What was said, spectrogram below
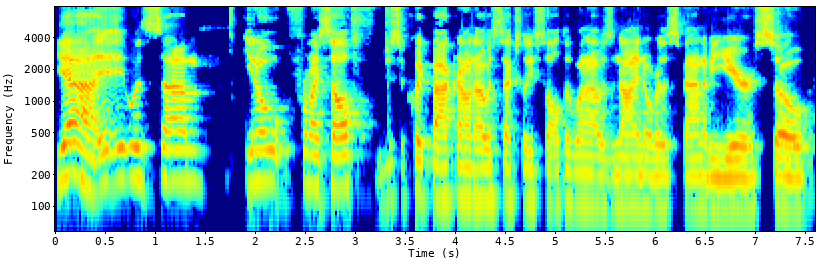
Yeah, it, was. Um, you know, for myself, just a quick background. I was sexually assaulted when I was nine over the span of a year. So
